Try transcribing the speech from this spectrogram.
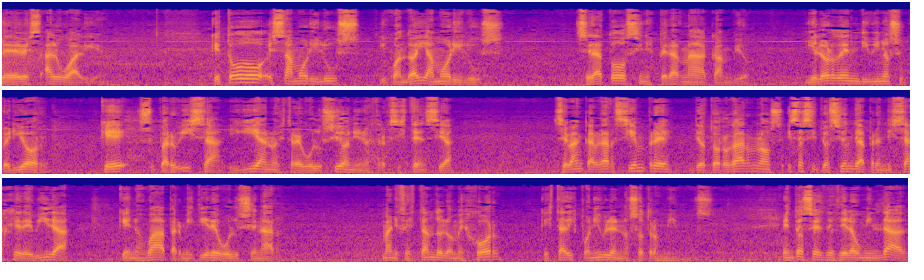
le debes algo a alguien. Que todo es amor y luz y cuando hay amor y luz se da todo sin esperar nada a cambio. Y el orden divino superior que supervisa y guía nuestra evolución y nuestra existencia se va a encargar siempre de otorgarnos esa situación de aprendizaje de vida que nos va a permitir evolucionar, manifestando lo mejor que está disponible en nosotros mismos. Entonces, desde la humildad,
